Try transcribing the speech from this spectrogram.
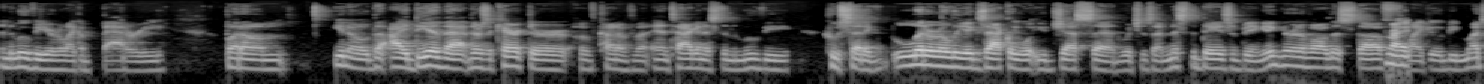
in the movie you're like a battery. But um, you know, the idea that there's a character of kind of an antagonist in the movie who said literally exactly what you just said, which is I miss the days of being ignorant of all this stuff. Right. Like it would be much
